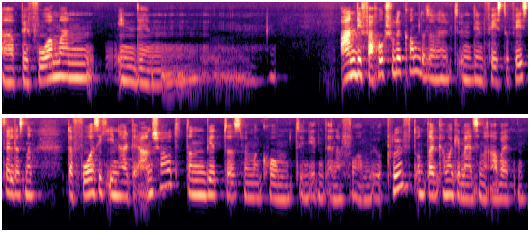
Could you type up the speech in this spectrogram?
äh, bevor man in den, an die Fachhochschule kommt, also in den Face-to-Face-Teil, dass man davor sich Inhalte anschaut, dann wird das, wenn man kommt, in irgendeiner Form überprüft und dann kann man gemeinsam arbeiten.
